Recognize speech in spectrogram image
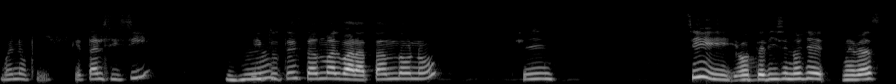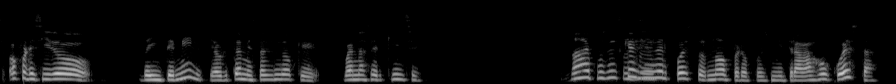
Bueno, pues, ¿qué tal si sí? Y tú te estás malbaratando, ¿no? Sí. Sí, o te dicen, oye, me habías ofrecido 20 mil y ahorita me estás diciendo que van a ser 15. Ay, pues es que así es el puesto. No, pero pues mi trabajo cuesta,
